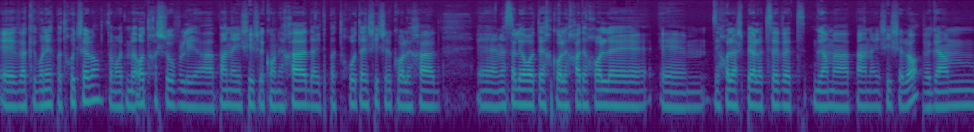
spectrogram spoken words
והכיווני התפתחות שלו. זאת אומרת, מאוד חשוב לי הפן האישי של כל אחד, ההתפתחות האישית של כל אחד. אני מנסה לראות איך כל אחד יכול, יכול להשפיע על הצוות, גם מהפן האישי שלו, וגם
